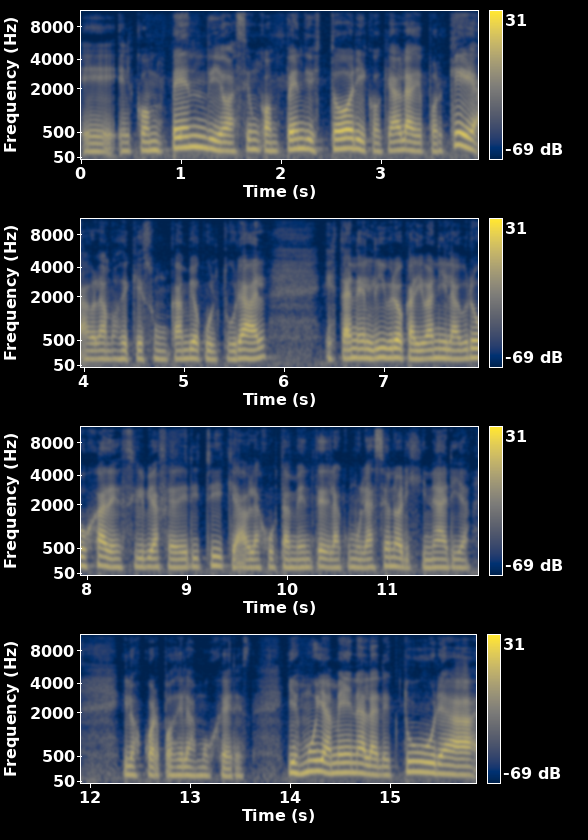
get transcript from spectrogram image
eh, el compendio, así un compendio histórico que habla de por qué hablamos de que es un cambio cultural, está en el libro Calibán y la bruja de Silvia Federici, que habla justamente de la acumulación originaria y los cuerpos de las mujeres. Y es muy amena la lectura,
